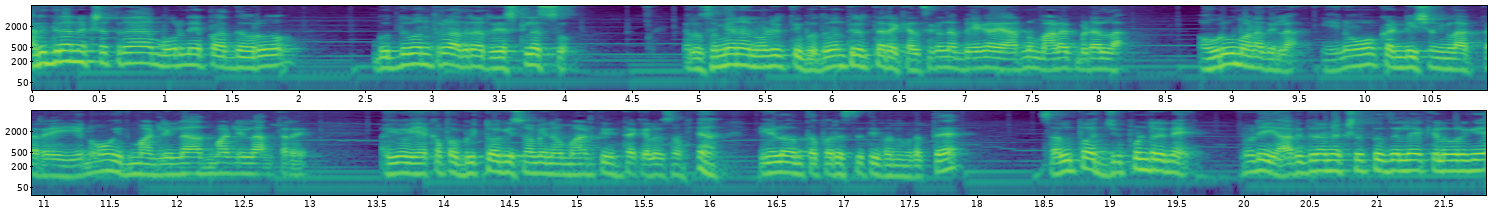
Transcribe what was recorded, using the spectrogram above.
ಹರಿದ್ರ ನಕ್ಷತ್ರ ಮೂರನೇ ಪಾದದವರು ಬುದ್ಧಿವಂತರು ಅದರ ರೆಸ್ಟ್ಲೆಸ್ಸು ಕೆಲವು ಸಮಯ ನಾವು ನೋಡಿರ್ತೀವಿ, ಬುದ್ಧಿವಂತರು ಇರ್ತಾರೆ ಕೆಲಸಗಳನ್ನ ಬೇಗ ಯಾರನ್ನೂ ಮಾಡೋಕ್ಕೆ ಬಿಡಲ್ಲ. ಅವರೂ ಮಾಡೋದಿಲ್ಲ. ಏನೋ ಕಂಡೀಷನ್ಗಳಾಗ್ತಾರೆ ಏನೋ ಇದು ಮಾಡಲಿಲ್ಲ, ಅದು ಮಾಡಲಿಲ್ಲ ಅಂತಾರೆ. ಅಯ್ಯೋ ಯಾಕಪ್ಪ ಬಿಟ್ಟೋಗಿ ಸ್ವಾಮಿ, ನಾವು ಮಾಡ್ತೀವಿ ಅಂತ ಕೆಲವು ಸಮಯ ಹೇಳುವಂಥ ಪರಿಸ್ಥಿತಿ ಬಂದ್ಬಿಡುತ್ತೆ. ಸ್ವಲ್ಪ ಜುಪುಂಡ್ರೇ ನೋಡಿ, ಯಾರಿದ್ರ ನಕ್ಷತ್ರದಲ್ಲೇ ಕೆಲವರಿಗೆ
